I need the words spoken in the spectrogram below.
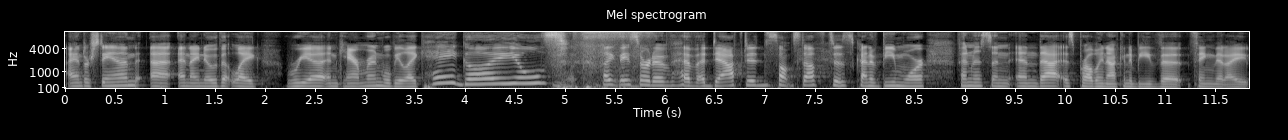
I understand, uh, and I know that like Ria and Cameron will be like, "Hey guys," like they sort of have adapted some stuff to kind of be more feminist, and and that is probably not going to be the thing that I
